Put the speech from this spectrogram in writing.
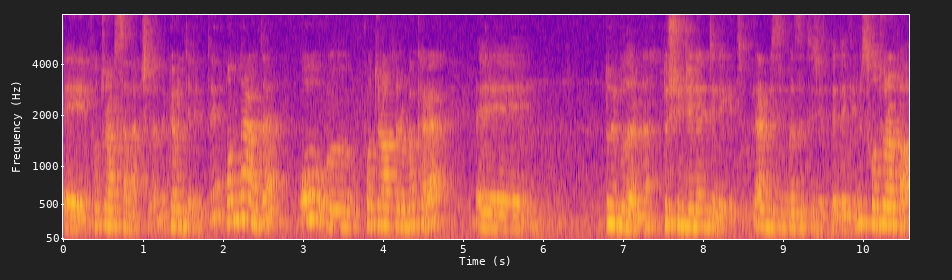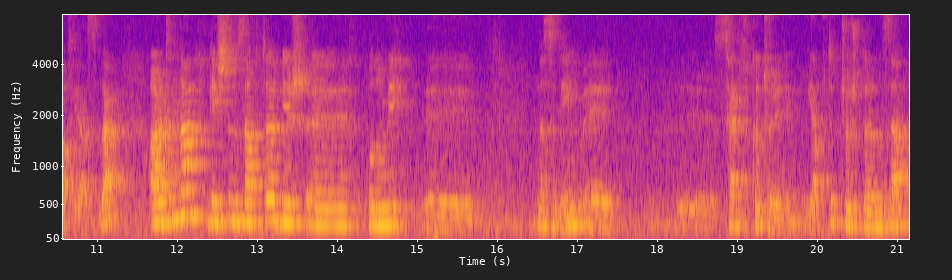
e, fotoğraf sanatçılarına gönderildi. Onlar da o e, fotoğraflara bakarak e, duygularını, düşüncelerini dile getirdiler. Bizim gazetecilikte dediğimiz fotoğraf altı yazdılar. Ardından geçtiğimiz hafta bir e, bunun bir e, nasıl diyeyim e, sertifika töreni yaptık. Çocuklarımıza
